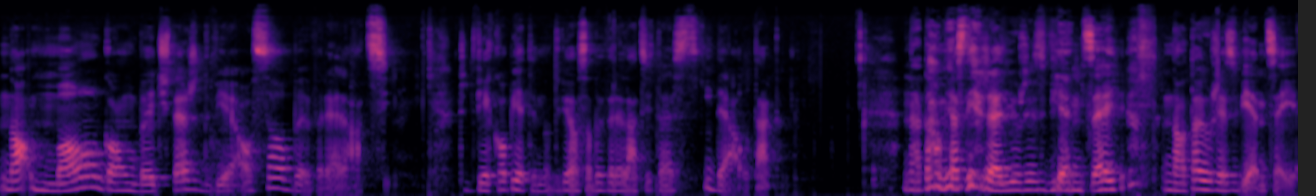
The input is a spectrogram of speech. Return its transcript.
No, mogą być też dwie osoby w relacji, czy dwie kobiety. No, dwie osoby w relacji to jest ideał, tak? Natomiast jeżeli już jest więcej, no to już jest więcej.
